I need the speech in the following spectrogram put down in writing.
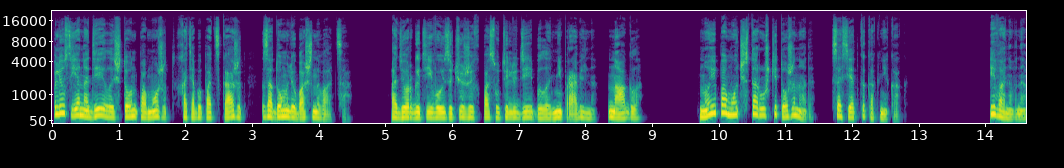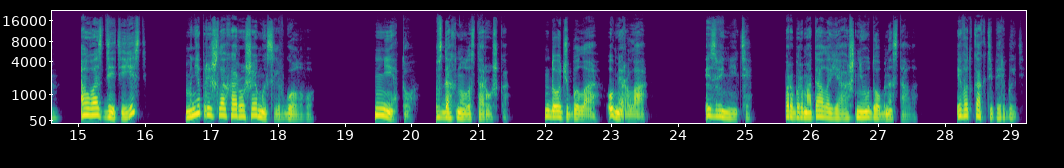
Плюс я надеялась, что он поможет, хотя бы подскажет, за дом Любашиного отца. А дергать его из-за чужих, по сути, людей было неправильно, нагло. Но и помочь старушке тоже надо. Соседка как-никак. «Ивановна, а у вас дети есть?» Мне пришла хорошая мысль в голову. «Нету», — вздохнула старушка. «Дочь была, умерла». «Извините», — пробормотала я, аж неудобно стало. «И вот как теперь быть?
